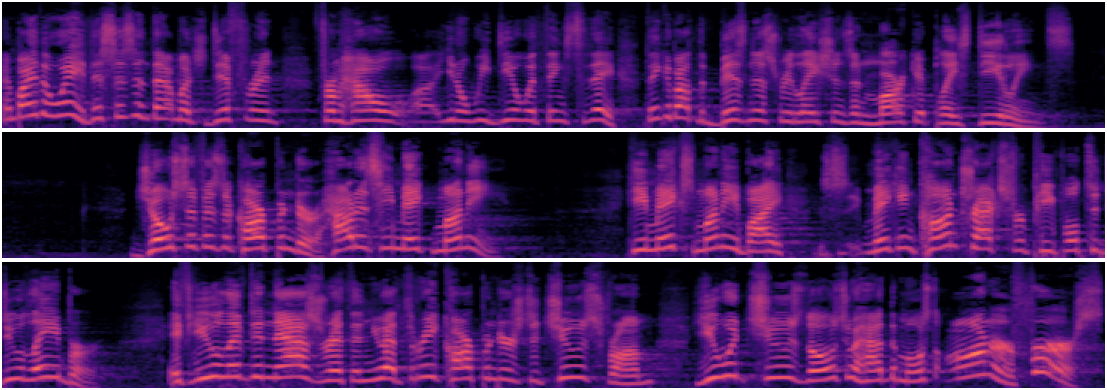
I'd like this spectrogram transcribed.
And by the way this isn't that much different from how uh, you know we deal with things today. Think about the business relations and marketplace dealings. Joseph is a carpenter. How does he make money? He makes money by making contracts for people to do labor if you lived in Nazareth and you had three carpenters to choose from, you would choose those who had the most honor first.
